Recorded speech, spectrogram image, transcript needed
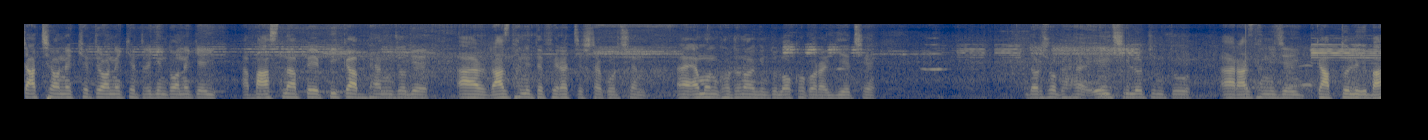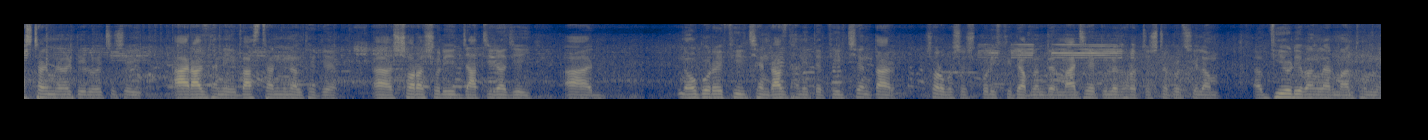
চাচ্ছে অনেক ক্ষেত্রে অনেক ক্ষেত্রে কিন্তু অনেকেই বাস না পেয়ে পিক আপ ভ্যান যোগে আর রাজধানীতে ফেরার চেষ্টা করছেন। এমন ঘটনাও কিন্তু লক্ষ্য করা গিয়েছে। দর্শক হ্যাঁ, এই ছিল কিন্তু রাজধানী যে গাবতলি বাস টার্মিনালটি রয়েছে, সেই রাজধানী বাস টার্মিনাল থেকে সরাসরি যাত্রীরা যেই নগরে ফিরছেন, রাজধানীতে ফিরছেন, তার সর্বশেষ পরিস্থিতি আপনাদের মাঝে তুলে ধরার চেষ্টা করছিলাম ভিওডি বাংলার মাধ্যমে।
